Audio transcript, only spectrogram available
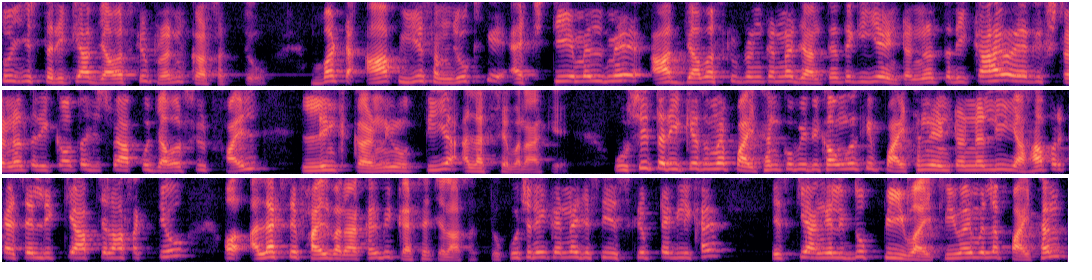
तो इस तरीके आप जावास्क्रिप्ट रन कर सकते हो। बट आप ये समझो कि एच में आप जावास्क्रिप्ट रन करना जानते थे कि ये इंटरनल तरीका है और एक एक्सटर्नल तरीका होता है जिसमें आपको जावास्क्रिप्ट फ़ाइल लिंक करनी होती है अलग से बना के। उसी तरीके से मैं पाइथन को भी दिखाऊँगा कि पाइथन इंटरनली यहाँ पर कैसे लिख के आप चला सकते हो। और अलग से फ़ाइल बनाकर भी कैसे चला सकते हो? कुछ नहीं करना जैसे स्क्रिप्ट टैग लिखा है, इसके आगे लिख दो पी वाई। पी वाई मतलब पाइथन,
